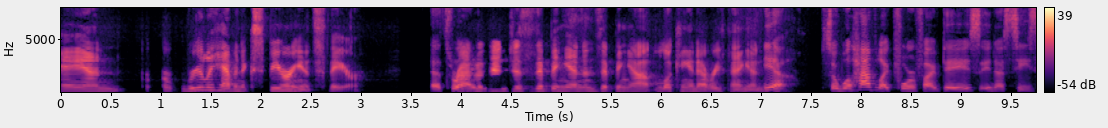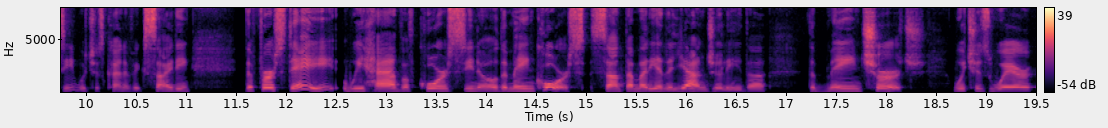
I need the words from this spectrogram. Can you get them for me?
and really have an experience there. That's right. Rather than just zipping in and zipping out and looking at everything. And yeah, so we'll have like four or five days in Assisi, which is kind of exciting. The first day we have, of course, you know, the main course, Santa Maria degli Angeli, the the main church, which is where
